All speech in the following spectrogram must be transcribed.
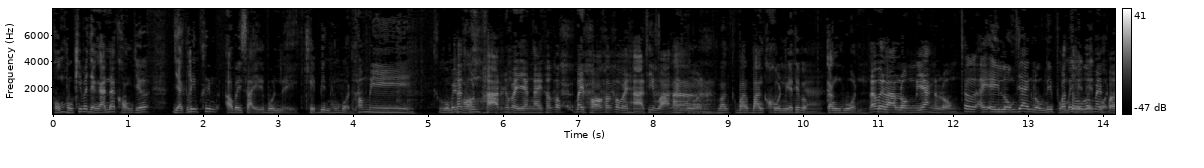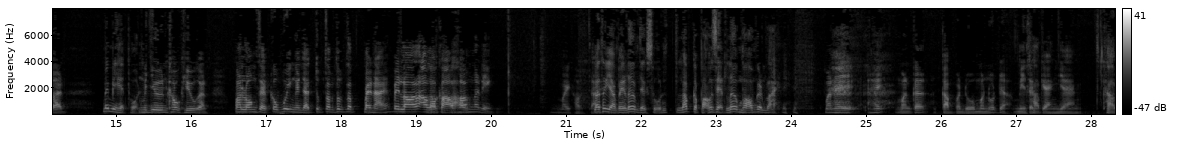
ผมผมคิดว่าอย่างนั้นนะของเยอะอยากรีบขึ้นเอาไปใส่บนไอ้เคบินข้างบนเขามีคือคงไม่ถ้าพอคุณผ่านเข้าไปยังไงเขาก็ไม่พอเขาก็ไปหาที่วางให้อ่าคุณบางบางบางคนไงที่แบบอ่ากังวล แล้วเวลาลงแย่งกันลงเออไอไอลงแย่งลงนี่ผมประไม่ตูเห็นก็เหตุไม่ผลเปิด ไม่มีเหตุผลมายืนเข้าคิวกันพอลงเสร็จก็วิ่งกันจัดตุ๊บตับตุ๊บตับไปไหน ไปรอเอากระเป๋ารอกระเป๋าพร้อมกันอีก ไม่เข้าใจแล้วทุกอย่างไปเริ่มจากศูนย์รับกระเป๋าเสร็จเริ่มพร้อมกันใหม่ มันให้ให้มันก็กลับมาดูมนุษย์เนี่ยมีแต่ครับแก่งแย่งครับ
